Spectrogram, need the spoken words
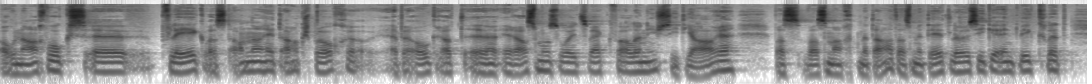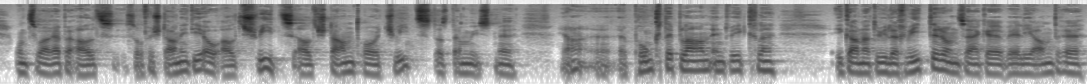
auch Nachwuchspflege, was Anna hat angesprochen, eben auch gerade äh, Erasmus, wo jetzt weggefallen ist, seit Jahren. Was, was macht man da, dass man dort Lösungen entwickelt? Und zwar eben als, so verstehe ich die auch, als Schweiz, als Standort Schweiz. Das, da müsste man ja, äh, einen Punkteplan entwickeln. Ich gehe natürlich weiter und sage, welche anderen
